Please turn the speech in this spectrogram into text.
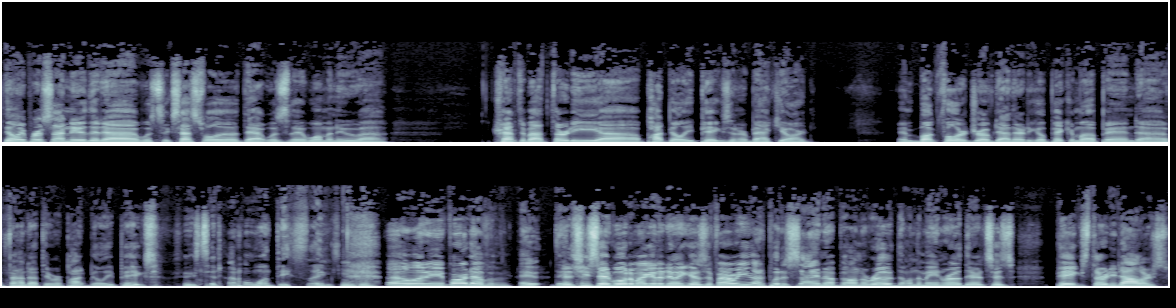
The only person I knew that uh, was successful at that was the woman who uh, trapped about 30 uh, potbelly pigs in her backyard. And Buck Fuller drove down there to go pick them up and uh, found out they were potbelly pigs. he said, I don't want these things. I don't want any part of them. Hey, and she said, What am I going to do? He goes, If I were you, I'd put a sign up on the road, on the main road there. It says, Pigs, $30.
